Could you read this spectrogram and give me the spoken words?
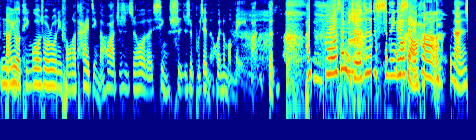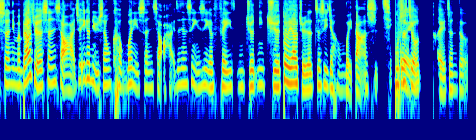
然后有听过说，如果你缝的太紧的话，就是之后的姓氏就是不见得会那么美满等等 很多。所以我觉得就是生一 个小孩，男生你们不要觉得生小孩就一个女生肯为你生小孩这件事情是一个非你觉你绝对要觉得这是一件很伟大的事情，不是只有。对，真的，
